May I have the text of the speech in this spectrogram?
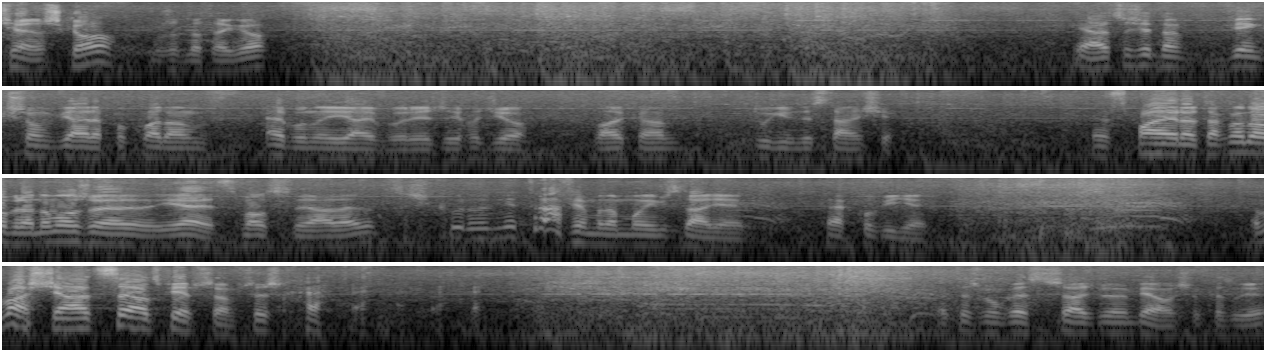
Ciężko? Może dlatego? Nie, ale coś jednak większą wiarę pokładam w Ebony i Ivory, jeżeli chodzi o walkę na długim dystansie. Ten Spiral, tak no dobra, no może jest mocny, ale coś kurde nie trafia na moim zdaniem, tak jak powinien. No właśnie, a ja odpieprzam? Przecież he, he, he. Ja też mogę strzelać białą, się okazuje.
